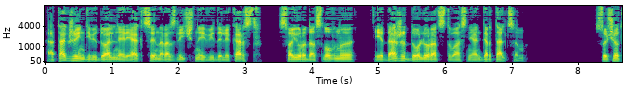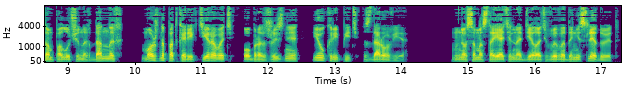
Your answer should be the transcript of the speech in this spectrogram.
а также индивидуальные реакции на различные виды лекарств, свою родословную и даже долю родства с неандертальцем. С учетом полученных данных можно подкорректировать образ жизни и укрепить здоровье. Но самостоятельно делать выводы не следует.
